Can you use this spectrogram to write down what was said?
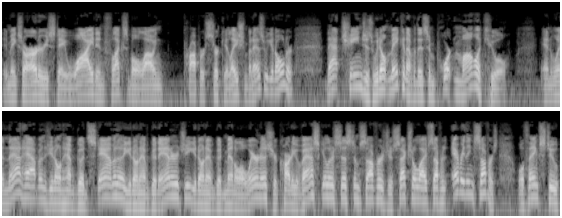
It makes our arteries stay wide and flexible, allowing proper circulation. But as we get older, that changes. We don't make enough of this important molecule. And when that happens, you don't have good stamina, you don't have good energy, you don't have good mental awareness, your cardiovascular system suffers, your sexual life suffers, everything suffers. Well, thanks to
